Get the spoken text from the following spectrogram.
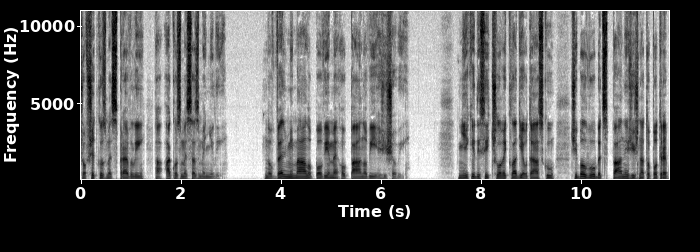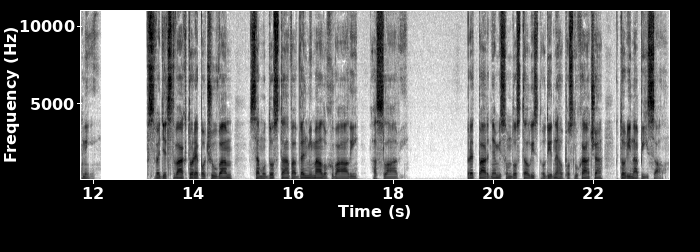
čo všetko sme spravili a ako sme sa zmenili. No veľmi málo povieme o pánovi Ježišovi. Niekedy si človek kladie otázku, či bol vôbec pán Ježiš na to potrebný. V svedectvách, ktoré počúvam, sa mu dostáva veľmi málo chvály a slávy. Pred pár dňami som dostal list od jedného poslucháča, ktorý napísal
